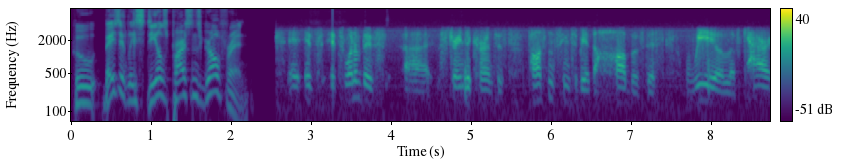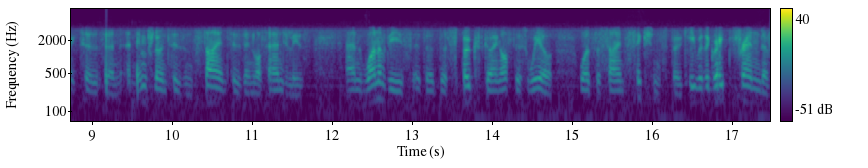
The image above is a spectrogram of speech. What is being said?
who basically steals Parsons' girlfriend. It's it's one of those uh, strange occurrences. Parsons seemed to be at the hub of this wheel of characters and, and influences and sciences in Los Angeles. And one of these, the, the spokes going off this wheel, was the science fiction spoke. He was a great friend of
